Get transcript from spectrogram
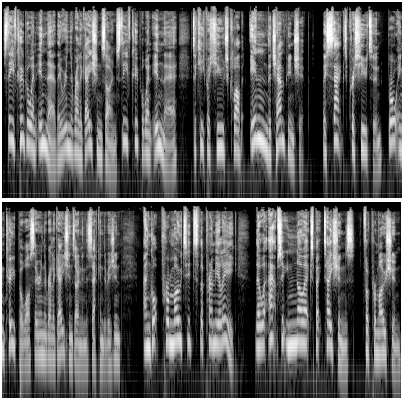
Steve Cooper went in there; they were in the relegation zone. Steve Cooper went in there to keep a huge club in the Championship. They sacked Chris Hughton, brought in Cooper whilst they were in the relegation zone in the second division, and got promoted to the Premier League. There were absolutely no expectations for promotion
